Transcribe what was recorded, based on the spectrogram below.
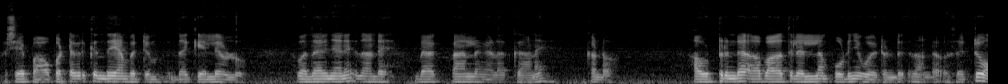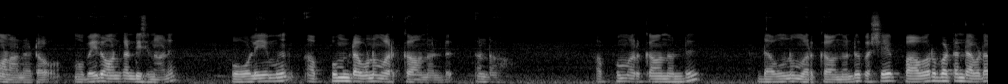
പക്ഷേ പാവപ്പെട്ടവർക്ക് എന്ത് ചെയ്യാൻ പറ്റും? ഇതൊക്കെയല്ലേ ഉള്ളൂ. അപ്പോൾ എന്തായാലും ഞാൻ ഇതാണ്ട് ബാക്ക് പാനലും ഇളക്കുകയാണ്. കണ്ടോ ഔട്ടറിന്റെ ആ ഭാഗത്തിലെല്ലാം പൊടിഞ്ഞു പോയിട്ടുണ്ട്. ഇതാണ്ട് സെറ്റ് ഓണാണ് കേട്ടോ. മൊബൈൽ ഓൺ കണ്ടീഷനാണ്. വോളിയം അപ്പും ഡൗണും വർക്കാവുന്നുണ്ട്. കണ്ടോ അപ്പും വർക്കാവുന്നുണ്ട് ഡൗണും വർക്കാവുന്നുണ്ട് പക്ഷേ പവർ ബട്ടന്റെ അവിടെ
